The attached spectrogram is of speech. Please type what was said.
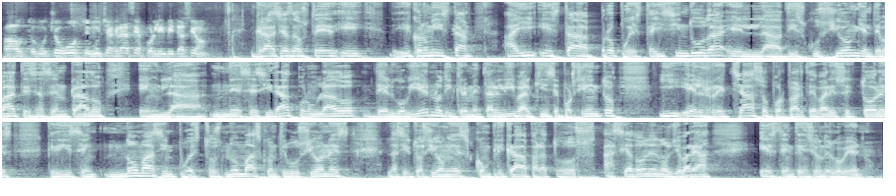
Fausto, mucho gusto y muchas gracias por la invitación. Gracias a usted, economista. Hay esta propuesta y sin duda la discusión y el debate se ha centrado en la necesidad, por un lado, del gobierno de incrementar el IVA al 15% y el rechazo por parte de varios sectores que dicen no más impuestos, no más contribuciones. La situación es complicada para todos. ¿Hacia dónde nos llevará esta intención del gobierno?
